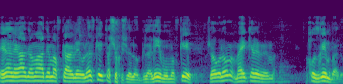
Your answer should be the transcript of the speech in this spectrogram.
אלא לרב דמר דמפקר לה, הוא לא הפקיר את השור שלו, גללים הוא מפקיר, שור הוא לא, מה יקרה ומה? חוזרים בנו.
